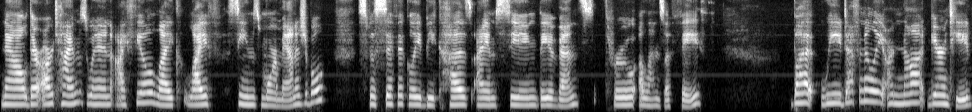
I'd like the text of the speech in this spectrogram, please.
Now, there are times when I feel like life seems more manageable, specifically because I am seeing the events through a lens of faith but we definitely are not guaranteed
